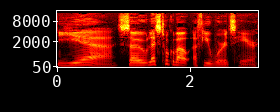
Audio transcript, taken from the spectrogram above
Yeah. So let's talk about a few words here.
